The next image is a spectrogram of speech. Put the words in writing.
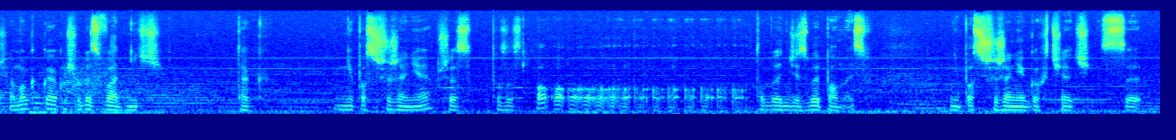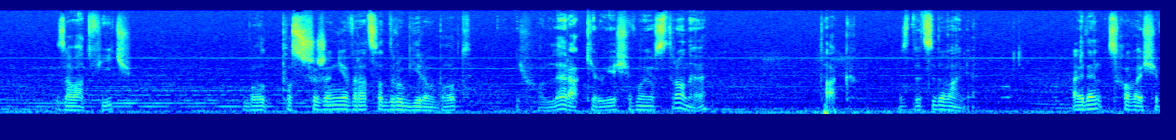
Czy ja mogę go jakoś obezwładnić? Tak niepostrzeżenie przez pozost... O, o, o, o, o, o, o, o, o, to będzie zły pomysł. Niepostrzeżenie go chcieć z... załatwić. Bo postrzeżenie wraca drugi robot. I cholera, kieruje się w moją stronę. Tak, zdecydowanie. Aiden, schowaj się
